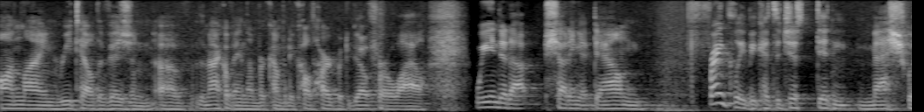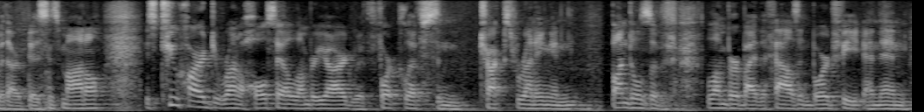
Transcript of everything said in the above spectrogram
online retail division of the McIlvain Lumber Company called Hardwood to Go for a while. We ended up shutting it down frankly because it just didn't mesh with our business model. It's too hard to run a wholesale lumber yard with forklifts and trucks running and bundles of lumber by the thousand board feet and then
